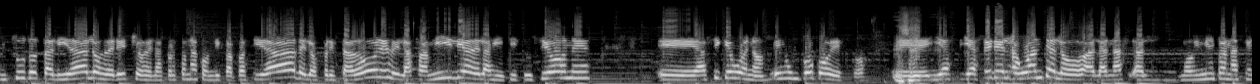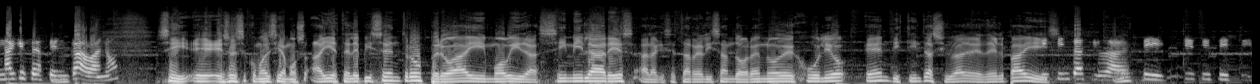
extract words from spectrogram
en, su totalidad los derechos de las personas con discapacidad, de los prestadores, de la familia, de las instituciones. Eh, así que bueno, es un poco eso. Ese- Eh, y, ha- y hacer el aguante a lo- a la al movimiento nacional que se acercaba, ¿no? Sí, eh, eso es como decíamos, ahí está el epicentro, pero hay movidas similares a la que se está realizando ahora el 9 de julio en distintas ciudades del país. Distintas ciudades, ¿Eh? sí, sí, sí, sí, sí.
